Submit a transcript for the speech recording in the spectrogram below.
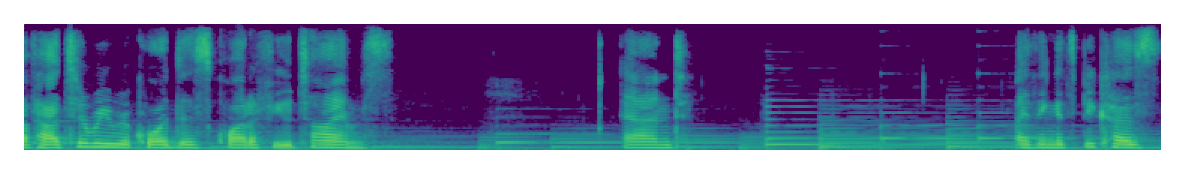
I've had to re record this quite a few times. And I think it's because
